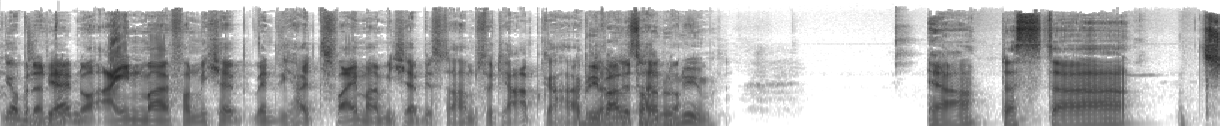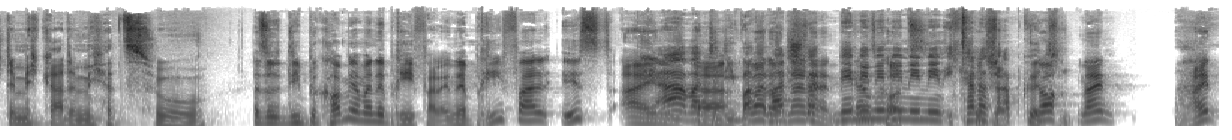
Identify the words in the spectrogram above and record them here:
Ja, aber dann werden, wird nur einmal von Michael, wenn Sie halt zweimal Michael Bister haben, es wird ja abgehakt. Aber die Wahl ist doch halt anonym. Ja, das da stimme ich gerade Micha zu. Also die bekommen ja mal eine Briefwahl. In der Briefwahl ist ein. Ja, warte, die äh, warte, warte, nein, nein, nee, nee, nee, nee, ich kann Bitte. das abkürzen. Doch, nein, nein.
